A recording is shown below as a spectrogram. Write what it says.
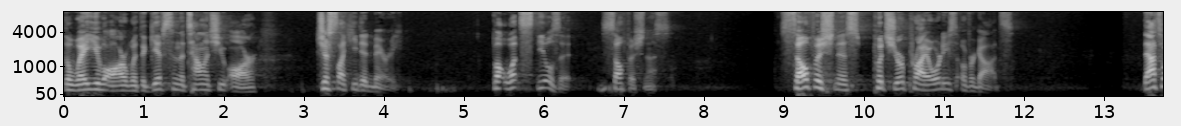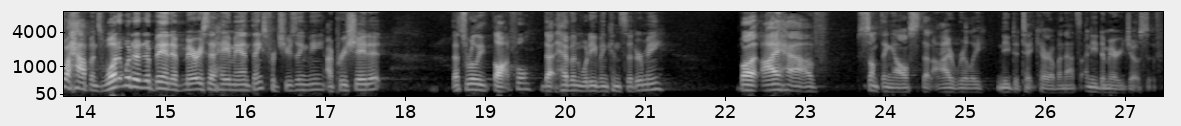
the way you are with the gifts and the talents you are, just like He did Mary. But what steals it? Selfishness. Selfishness puts your priorities over God's. That's what happens. What would it have been if Mary said, Hey, man, thanks for choosing me. I appreciate it. That's really thoughtful that heaven would even consider me. But I have something else that I really need to take care of, and that's I need to marry Joseph.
